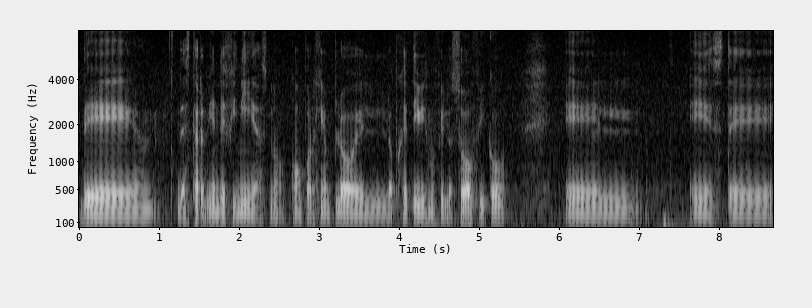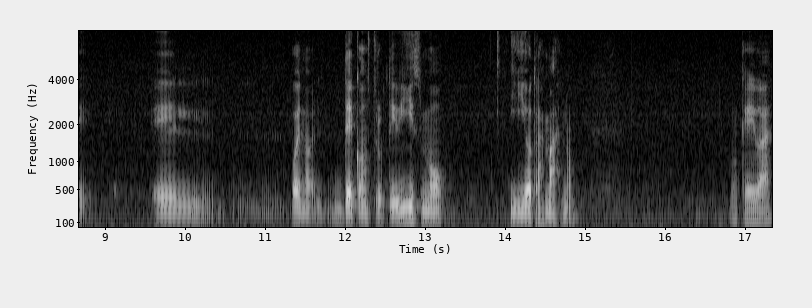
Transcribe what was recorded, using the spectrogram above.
de, de estar bien definidas, ¿no? Como por ejemplo el objetivismo filosófico, el, este, el, bueno, el deconstructivismo y otras más, ¿no? Ok, va.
